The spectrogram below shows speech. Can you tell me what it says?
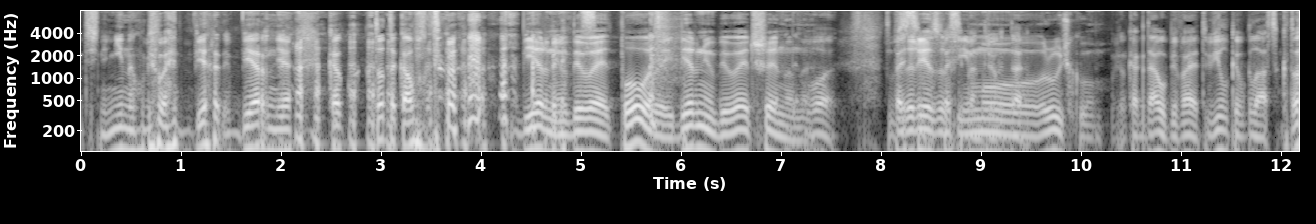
точнее, Нина убивает Бер, Берни, как, кто-то кому-то. Берни убивает повара, и Берни убивает Шеннона. Вот. Спасибо, взрезав спасибо, ему да. ручку. Когда убивает вилкой в глаз. Кто?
